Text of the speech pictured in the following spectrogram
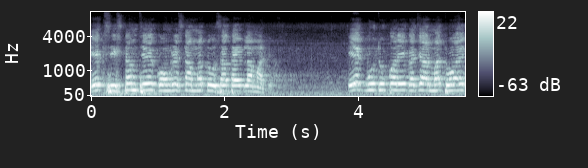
એક સિસ્ટમ છે, કોંગ્રેસના મત ઓછા થાય એટલા માટે. એક બૂથ ઉપર એક હજાર મત હોય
